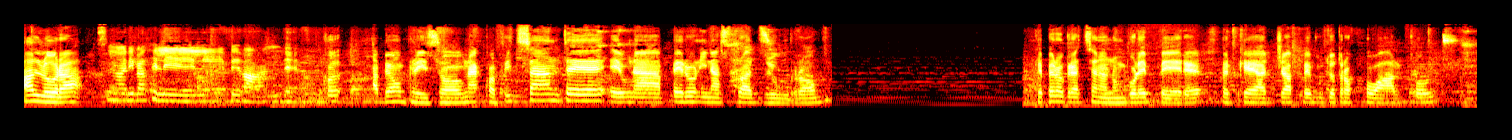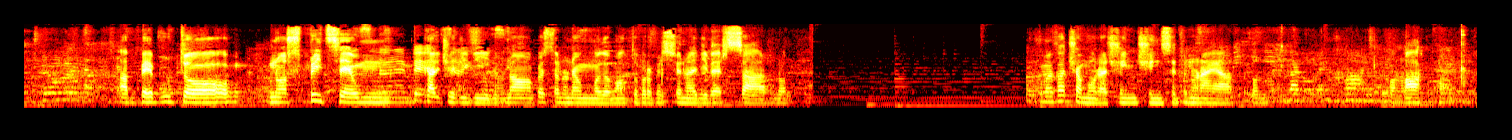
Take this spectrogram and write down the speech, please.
Allora, sono arrivate le, le bevande. Co- abbiamo preso un'acqua frizzante e una peroni nastro azzurro. Che però Graziana non vuole bere perché ha già bevuto troppo alcol. Ha bevuto uno spritz e un calice di vino. No, questo non è un modo molto professionale di versarlo. Come facciamo ora cin cin se tu non hai alcol? Con l'acqua.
